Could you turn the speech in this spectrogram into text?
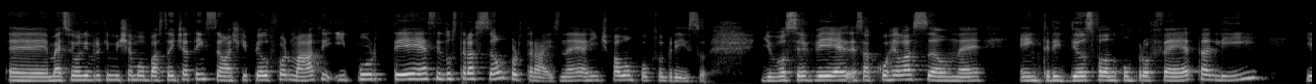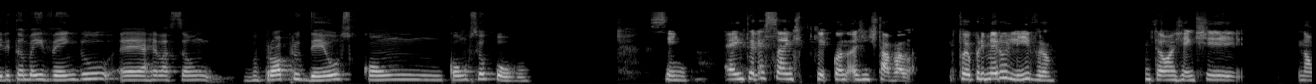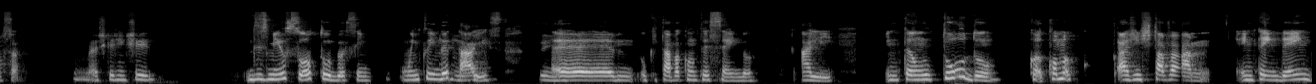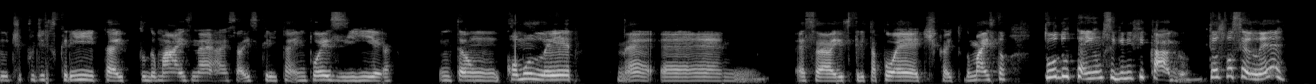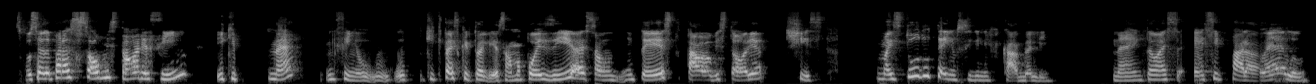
é, mas foi um livro que me chamou bastante atenção, acho que pelo formato e por ter essa ilustração por trás, né? A gente falou um pouco sobre isso, de você ver essa correlação, né, entre Deus falando com o profeta ali e ele também vendo é, a relação do próprio Deus com, com o seu povo. Sim, é interessante porque quando a gente estava, foi o primeiro livro, então a gente, nossa, acho que a gente desmiuçou tudo assim, muito em Uhum. detalhes, Sim. é, o que estava acontecendo ali. Então tudo, co- como a gente estava entendendo o tipo de escrita e tudo mais, né? Essa escrita em poesia, então como ler, né? é, essa escrita poética e tudo mais. Então, tudo tem um significado. Então, se você lê, se você lê, parece só uma história assim, e que, né? Enfim, o, o, o que está escrito ali? É só uma poesia, é só um, um texto, tal, é uma história X. Mas tudo tem um significado ali, né? Então, esse, esse paralelo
